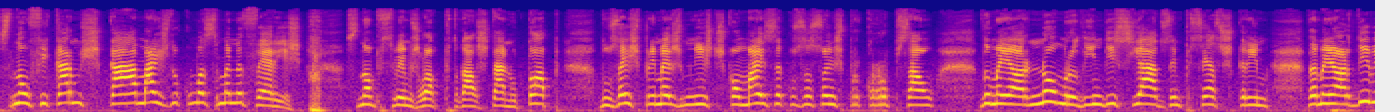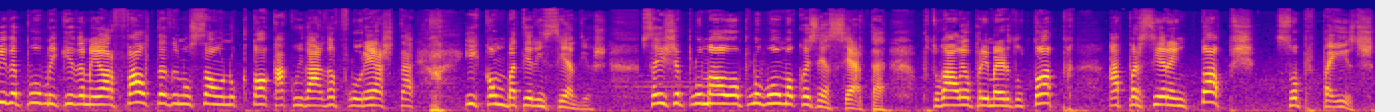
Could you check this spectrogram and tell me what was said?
se não ficarmos cá mais do que uma semana de férias se não percebemos logo que Portugal está no top dos ex-primeiros ministros com mais acusações por corrupção, do maior número de indiciados em processos de crime, da maior dívida pública e da maior falta de noção no que toca a cuidar da floresta e combater incêndios. Seja pelo mal ou pelo bom, uma coisa é certa: Portugal é o primeiro do top a aparecer em tops sobre países.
